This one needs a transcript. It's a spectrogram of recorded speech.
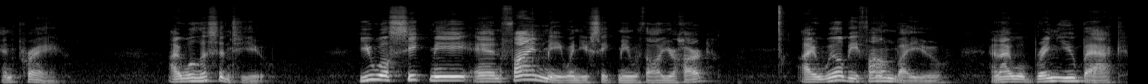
and pray. I will listen to you. You will seek me and find me when you seek me with all your heart. I will be found by you, and I will bring you back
